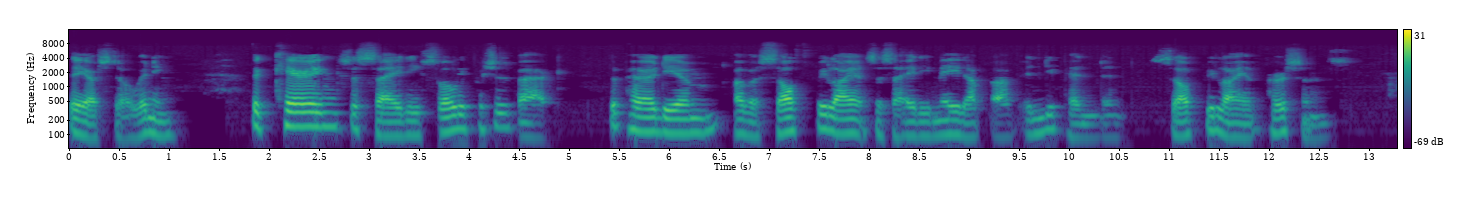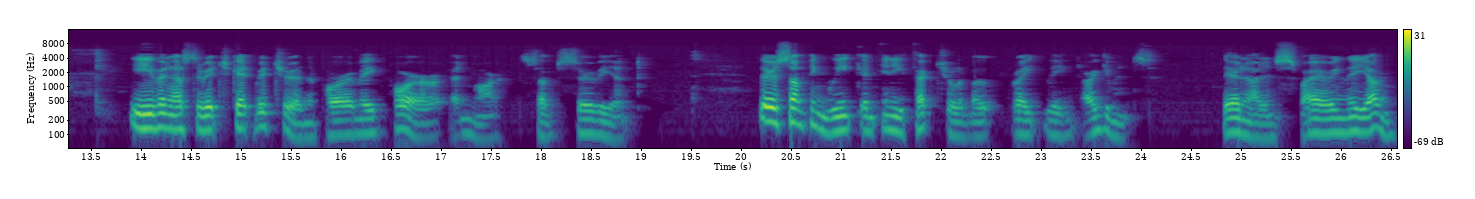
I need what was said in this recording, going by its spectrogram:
They are still winning. The caring society slowly pushes back the paradigm of a self-reliant society made up of independent, self-reliant persons. Even as the rich get richer and the poor are made poorer and more subservient. There is something weak and ineffectual about right-wing arguments. They are not inspiring the young.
